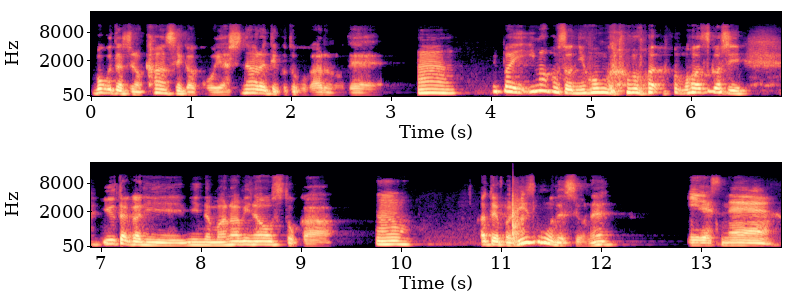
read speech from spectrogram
僕たちの感性がこう養われていくところがあるので、うん。やっぱり今こそ日本語をもうもう少し豊かにみんな学び直すとか、うん。あとやっぱりリズムですよね。いいですね。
